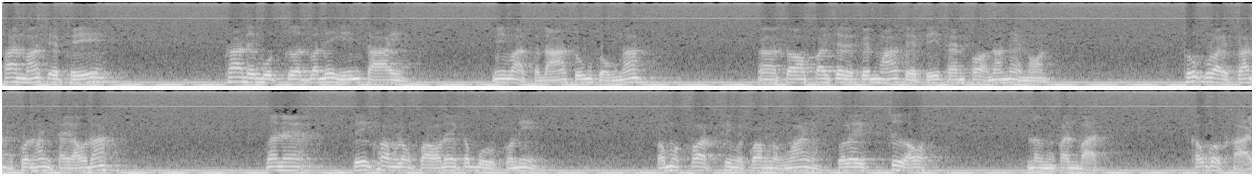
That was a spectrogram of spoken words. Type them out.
ท่านหมาเศรษฐีถ้าได้บุตรเกิดวันนี้หญิงตาย มีวาสนาสูงส่งนะ ต่อไปจะได้เป็นมหาเศรษฐีแทนพ่อนะแน่นอน ทุกร้อยสั้นคนให้ใส่เอานะนั่นแหละตีข้องลงเป่าได้กระบุกคนนี้เขามาคลอดที่มากองดอกไม้ก็เลยซื้อเอาหนึ่งพันบาท เขาก็ขาย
